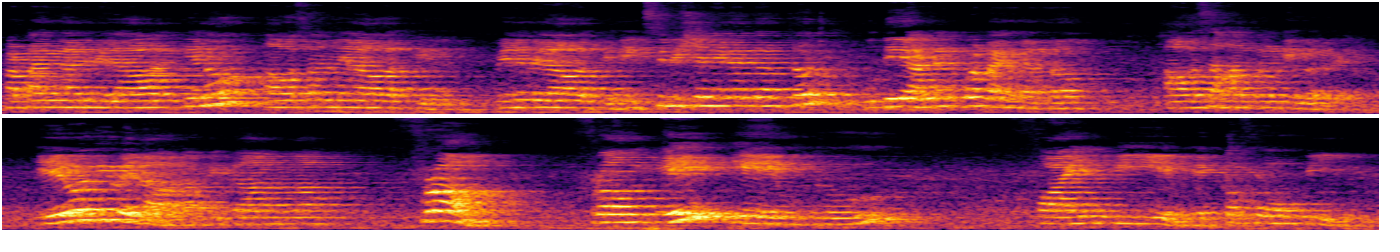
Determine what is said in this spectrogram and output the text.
පටන් ගන්න වෙලාවක් තියෙනවා අවසන් වෙලාවක් තියෙනවා. වෙන වෙලාවක් තියෙනවා. එක්සිබිෂන් එකක් ගත්තොත් උදේ 8ට පටන් ගන්නවා හවස 4ට ඉවර වෙනවා. ඒ වගේ වෙලාවක අපි ගන්නවා from from 8 am to 5 pm එක 4 pm.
